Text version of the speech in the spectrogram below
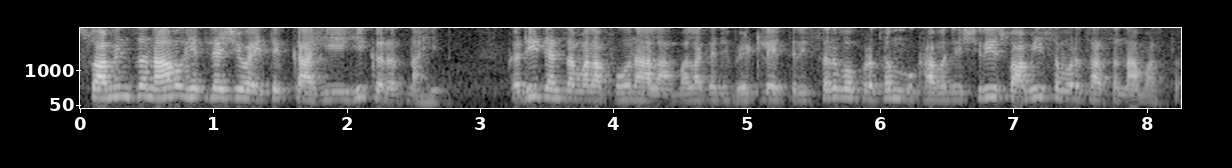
स्वामींचं नाव घेतल्याशिवाय ते काहीही करत नाहीत. कधी त्यांचा मला फोन आला मला कधी भेटले तरी सर्वप्रथम मुखामध्ये श्री स्वामी समर्थ असं नाम असतं.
